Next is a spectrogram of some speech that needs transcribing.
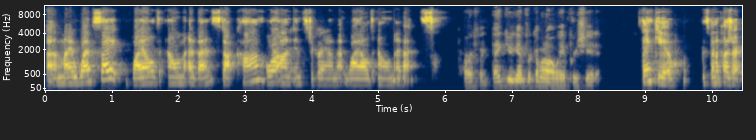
Uh, my website, wildelmevents.com, or on Instagram at wildelmevents. Perfect. Thank you again for coming on. We appreciate it. Thank you. It's been a pleasure.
